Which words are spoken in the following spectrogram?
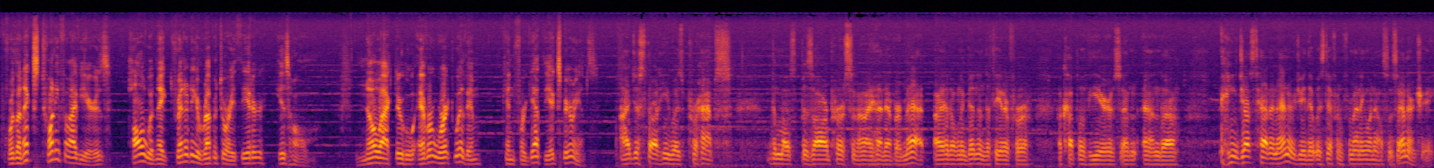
For the next 25 years, Hall would make Trinity Repertory Theater his home. No actor who ever worked with him can forget the experience. I just thought he was perhaps the most bizarre person I had ever met. I had only been in the theater for a couple of years, and, and uh, he just had an energy that was different from anyone else's energy.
